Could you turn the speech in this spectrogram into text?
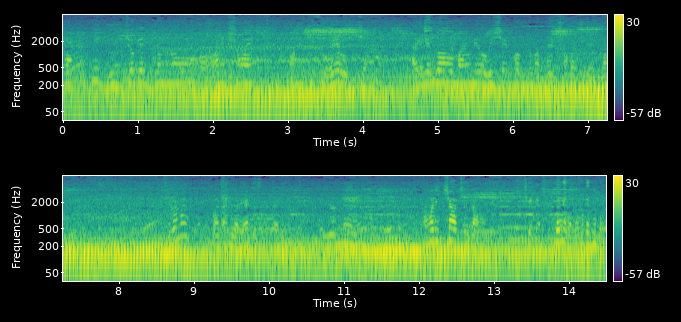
প্রাকৃতিক দুর্যোগের জন্য অনেক সময় অনেক কিছু হয়ে উঠছে। আজকে তো মাননীয় অভিষেক বন্দ্যোপাধ্যায়ের সভা ছিল কবে? ছিল না। এই জন্যে আমার ইচ্ছা আছে যাওয়ার ঠিক আছে ধন্যবাদ আমাকে ধন্যবাদ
